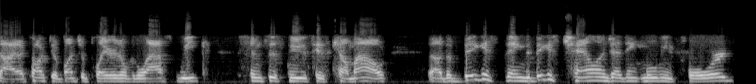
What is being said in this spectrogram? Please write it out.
side. I talked to a bunch of players over the last week since this news has come out. Uh, the biggest thing, the biggest challenge, I think, moving forward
